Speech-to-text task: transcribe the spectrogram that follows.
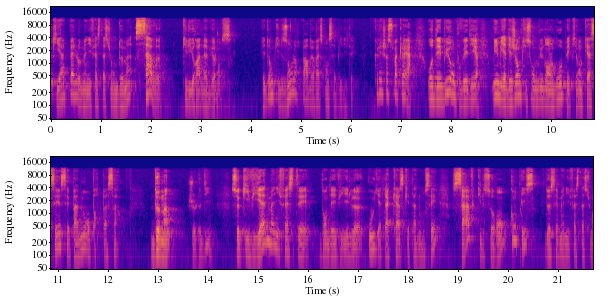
qui appellent aux manifestations demain savent qu'il y aura de la violence. Et donc, ils ont leur part de responsabilité. Que les choses soient claires. Au début, on pouvait dire, oui, mais il y a des gens qui sont venus dans le groupe et qui ont cassé, c'est pas nous, on porte pas ça. Demain, je le dis, ceux qui viennent manifester dans des villes où il y a de la casse qui est annoncée savent qu'ils seront complices de ces manifestations.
